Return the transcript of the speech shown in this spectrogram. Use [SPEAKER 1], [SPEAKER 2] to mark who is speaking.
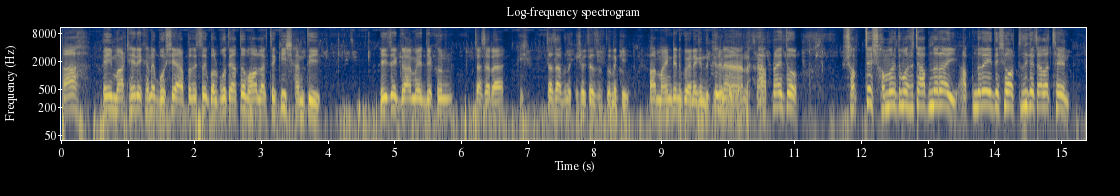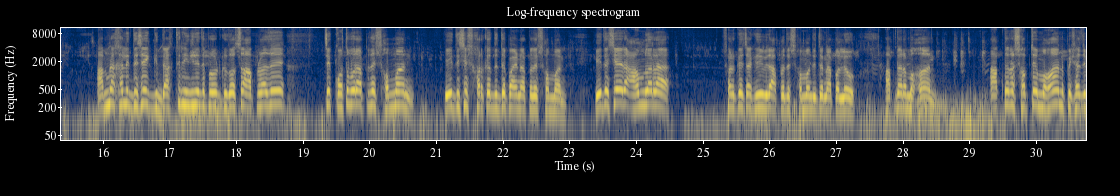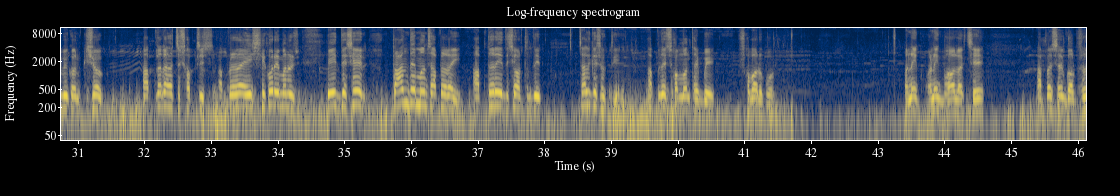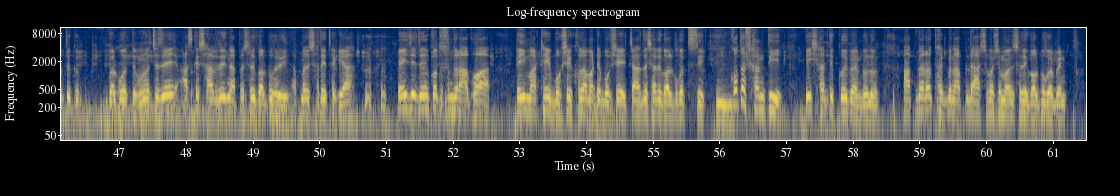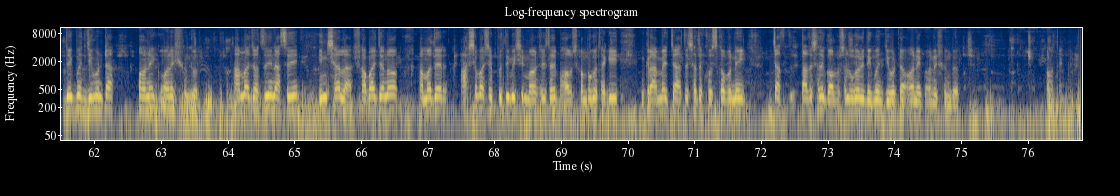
[SPEAKER 1] আহ এই মাঠের এখানে বসে আপনাদের সাথে গল্প করতে এত ভালো লাগছে কি শান্তি। এই যে গ্রামে দেখুন চাচারা চাচা আপনাদের কৃষক চাচা তো নাকি? আর মাইন্টেন করে না কিন্তু আপনারাই তো সবচেয়ে সম্মানিত মানুষ হচ্ছে আপনারাই। আপনারাই এই দেশে অর্থনীতি চালাচ্ছেন। আমরা খালি দেশে ডাক্তার ইঞ্জিনিয়ারদের প্রমোট করে অথচ আপনারা যে যে কত বড় আপনাদের সম্মান এই দেশে সরকার দিতে পারে না আপনাদের সম্মান। এই দেশের আমলারা সরকারি চাকরিজীবীরা আপনাদের সম্মান দিতে না পারলেও আপনারা মহান। আপনারা সবচেয়ে মহান পেশাজীবী কোন কৃষক? আপনারা হচ্ছে সবচেয়ে আপনারা এই শিকড়ের মানুষ, এই দেশের প্রান্তের মানুষ আপনারাই। আপনারা এই দেশের অর্থনীতির চালিকা শক্তি। আপনাদের সম্মান থাকবে সবার উপর। অনেক অনেক ভালো লাগছে। আপনার সাথে গল্প সত্যি গল্প করতে। মনে হচ্ছে যে আজকে সারাদিন আপনার সাথে গল্প করে আপনাদের সাথেই থাকি, আহ। এই যে কত সুন্দর আবহাওয়া এই মাঠে বসে খোলা মাঠে বসে চাষদের সাথে গল্প করতেছি। কত শান্তি এই শান্তি কই পাবেন বলুন? আপনারাও থাকবেন আপনাদের আশেপাশে মানুষের সাথে গল্প করবেন। দেখবেন জীবনটা অনেক অনেক সুন্দর। আমরা যতদিন আছি ইনশাল্লাহ সবাই যেন আমাদের আশেপাশে প্রতিবেশী মানুষের সাথে ভালো সম্পর্ক থাকি গ্রামের চাষদের সাথে খোঁজখবর নেই তাদের সাথে গল্প সল্প করে দেখবেন জীবনটা অনেক অনেক সুন্দর। ভালো থাকবেন।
